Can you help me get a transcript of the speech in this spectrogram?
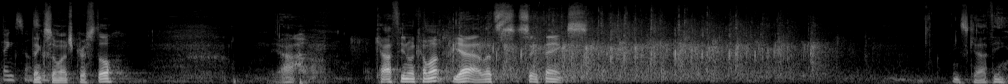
thanks, Nelson. Thanks so much, Crystal. Yeah. Kathy, you want to come up? Yeah, let's say thanks. Thanks, Kathy.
